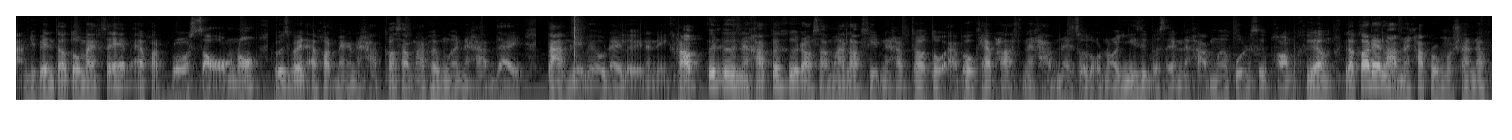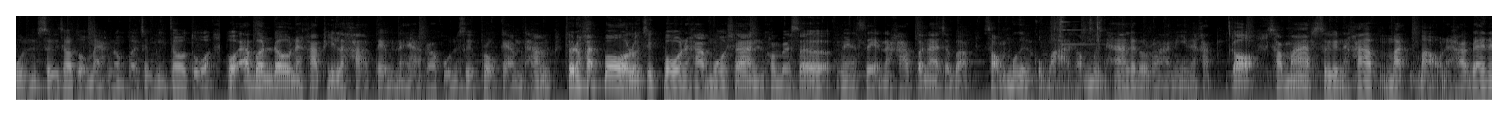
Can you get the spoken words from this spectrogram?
3 ที่เป็นเจ้าตัว MagSafe AirPods Pro 2 เนาะหรือจะเป็น AirPods Max นะครับก็สามารถเพิ่มเงินนะครับได้ตามเลเวลได้เลยนั่นเองครับอื่นๆนะครับก็คือเราสามารถรับสิทธิ์นะครับเจ้าตัว Apple Care Plus นะครับในส่วนลดน้อย20%นะครับเมื่อคุณซื้อพร้อมเครื่อง แล้วก็ได้รับนะครับโปรโมชั่นถ้าคุณซื้อเจ้าตัว Mac เนาะก็จะมีเจ้าตัว Pro App Bundle นะครับที่ราคาเต็มนะครับถ้าคุณซื้อโปรแกรมทั้ง Final Cut Pro Logic Pro นะครับ Motion Compressor m a n s e t นะครับ ก็น่าจะแบบ 20,000 กว่าบาท 25,000อะไรประมาณนี้นะครับ ก็สามารถซื้อนะครับ มัดเหมานะครับ ได้ใน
